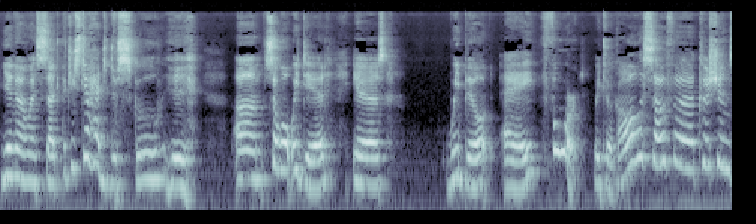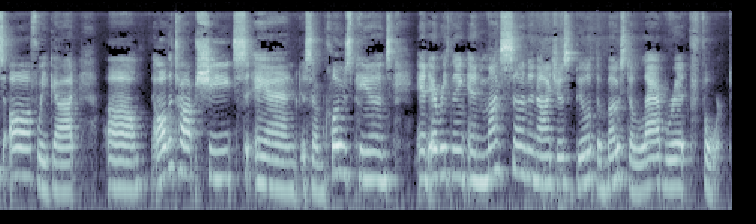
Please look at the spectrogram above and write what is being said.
you know, and such, but you still had to do school. Um, so what we did is we built a fort. We took all the sofa cushions off. We got um, all the top sheets and some clothespins and everything. And my son and I just built the most elaborate fort.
